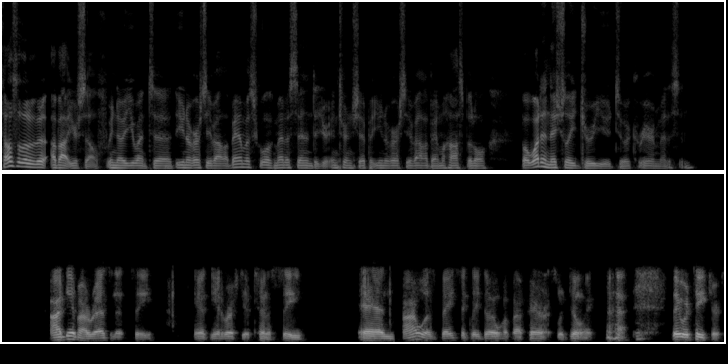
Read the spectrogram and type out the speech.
tell us a little bit about yourself. We know you went to the University of Alabama School of Medicine, did your internship at University of Alabama Hospital, but what initially drew you to a career in medicine? I did my residency at the University of Tennessee, and I was basically doing what my parents were doing. they were teachers,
